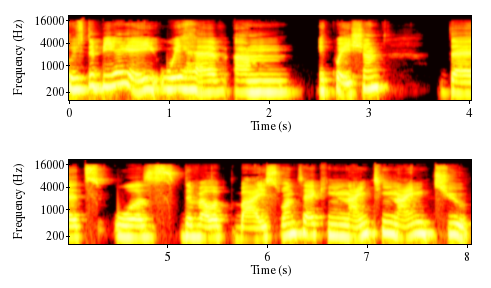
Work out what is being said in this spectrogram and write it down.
With the BIA, we have an equation that was developed by Swantek in 1992.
